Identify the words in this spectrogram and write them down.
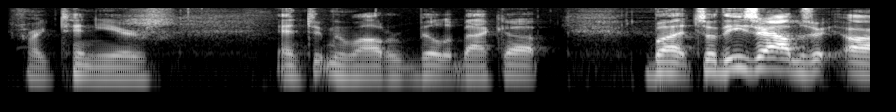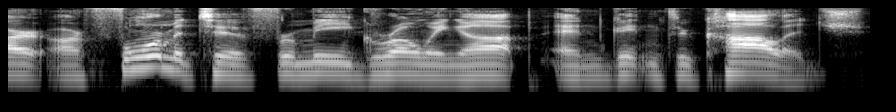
for like 10 years and it took me a while to build it back up. But so these albums are, are, are formative for me growing up and getting through college,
